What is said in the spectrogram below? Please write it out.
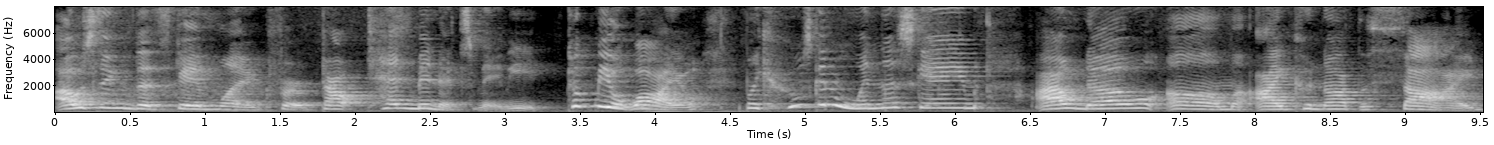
I was thinking this game like for about ten minutes maybe. Took me a while. Like who's gonna win this game? I don't know. Um, I could not decide.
